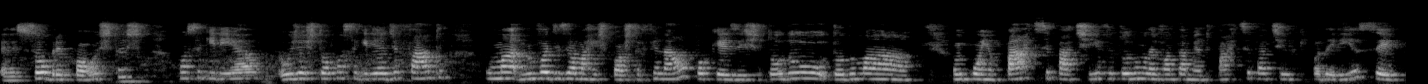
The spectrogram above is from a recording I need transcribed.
é, sobrepostas, conseguiria, o gestor conseguiria de fato uma, não vou dizer uma resposta final, porque existe todo, todo uma, um cunho participativo, todo um levantamento participativo que poderia ser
